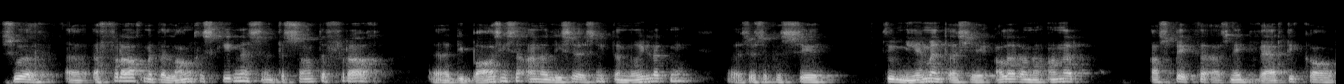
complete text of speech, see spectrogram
So 'n uh, vraag met 'n lang geskiedenis, interessante vraag. Uh, die basiese analise is nie te moeilik nie. Uh, soos ek gesê het, toenemend as jy allerlei ander aspekte as net vertikaal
